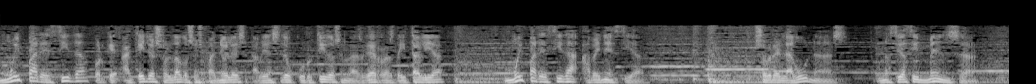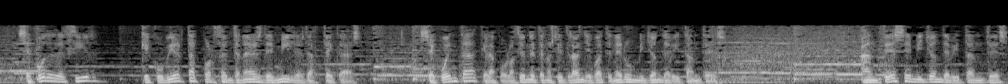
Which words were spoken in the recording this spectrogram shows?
muy parecida, porque aquellos soldados españoles habían sido curtidos en las guerras de Italia, muy parecida a Venecia, sobre lagunas, una ciudad inmensa. Se puede decir que cubierta por centenares de miles de aztecas. Se cuenta que la población de Tenochtitlán llegó a tener un millón de habitantes. Ante ese millón de habitantes,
